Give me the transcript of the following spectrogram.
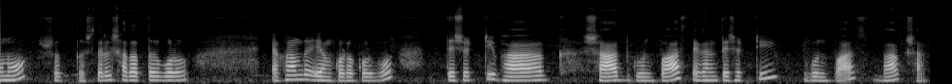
উনসত্তর তাহলে সাতাত্তর বড়। এখন আমরা এই অঙ্কটা করব। তেষট্টি ভাগ সাত গুণ পাঁচ, এখানে তেষট্টি গুণ পাঁচ ভাগ সাত।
